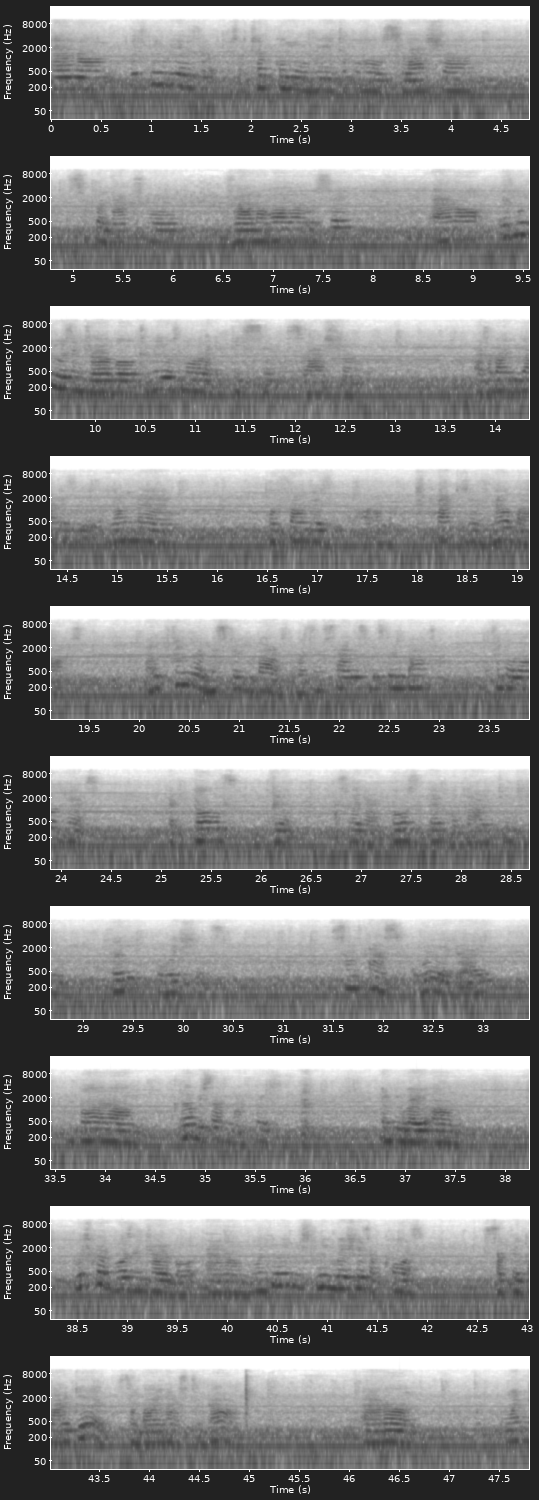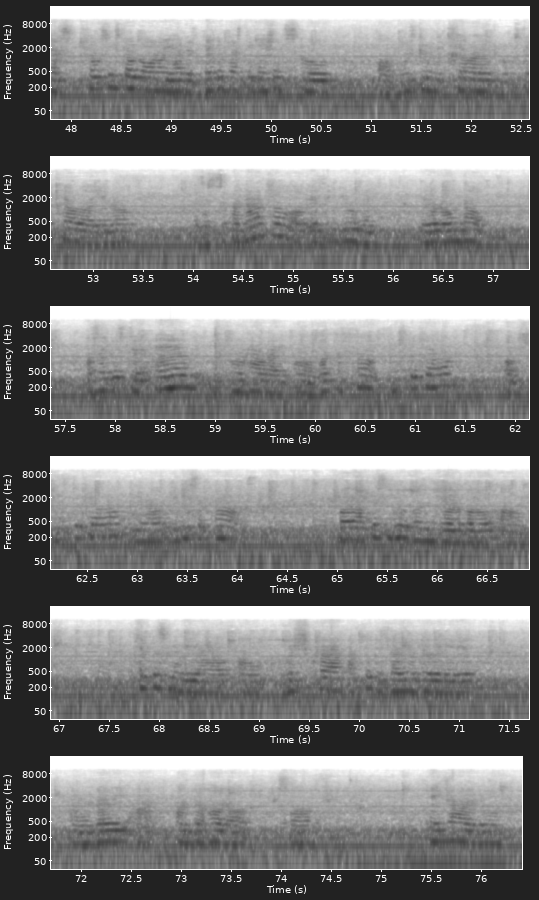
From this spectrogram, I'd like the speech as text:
And um, this movie is a, a typical movie, typical little slasher, supernatural, drama horror, I would say. And uh, this movie was enjoyable. To me, it was more like a decent slasher. As about you got this young man who found his um, package in his mailbox, and he contained a mystery box. What's inside this mystery box? Take a long guess. The bull's dick. Dick will guarantee you three wishes. Sounds kind of weird, right? But um, that besides my face. Anyway, um, Wishcraft was enjoyable, and um, when you make these three wishes, of course, something gotta give. Somebody has to die. And um, when the kill still going on, you have this big investigation school. Oh, who's doing the killing? Who's the killer? You know, is it supernatural or is it human? You don't know. Once it gets to the end, you will have like, oh, what the fuck? He's the killer? Oh, she's the killer? You know, you'd be surprised. But um, this movie was enjoyable. Um, check this movie out. Um, Wishcraft, I think it's very underrated and very uh, underheard of. So, enjoy it.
